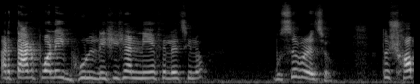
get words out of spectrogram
আর তার ফলেই ভুল ডিসিশান নিয়ে ফেলেছিল। বুঝতে পেরেছ? তো সব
